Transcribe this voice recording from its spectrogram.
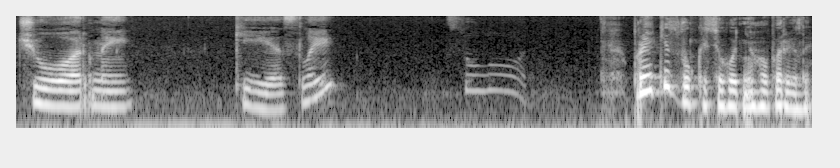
чорний, кислий, солодкий. Про які звуки сьогодні говорили?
